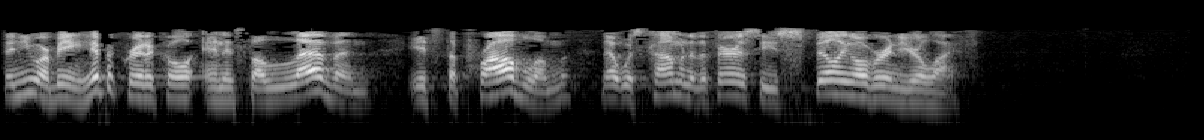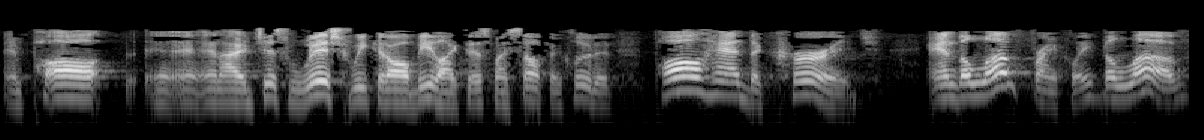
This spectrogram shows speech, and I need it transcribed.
then you are being hypocritical and it's the leaven, it's the problem that was common to the Pharisees spilling over into your life. And Paul, and I just wish we could all be like this, myself included. Paul had the courage and the love, frankly, the love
